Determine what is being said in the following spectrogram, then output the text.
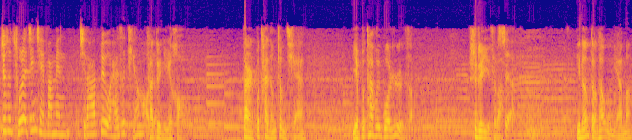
就是除了金钱方面，其他对我还是挺好的。他对你好，但是不太能挣钱，也不太会过日子，是这意思吧？是。你能等他五年吗？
